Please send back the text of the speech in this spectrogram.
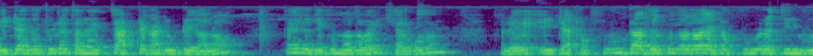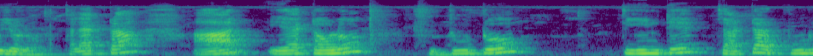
এইটাকে তুলে তাহলে চারটে কাটি উঠে গেল। তাই তো দেখুন দাদা ভাই, খেয়াল করুন। তাহলে এইটা একটা পুরোটা দেখুন দাদা, একটা পুরোটা ত্রিভুজ হলো। তাহলে একটা আর এ একটা হলো দুটো, তিনটে, চারটে আর পুরো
